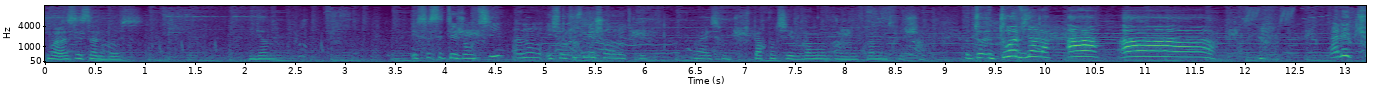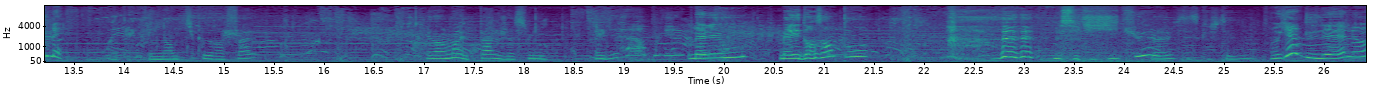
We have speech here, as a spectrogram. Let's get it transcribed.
Voilà, c'est ça le boss. Regarde. Et ça, c'était gentil? Ah non, ils sont tous méchants, les trucs. Ouais, ils sont tous. Par contre, il est vraiment, vraiment, vraiment très chiant. Euh, to- Toi, viens là Ah Ah Allez, tue-les je mets un petit coup de rafale. Et normalement, elle parle, Jasmine. Elle dit Help me Mais elle est où? Mais elle est dans un pot Mais c'est Kikikule Bah oui, c'est ce que je t'ai dit. Regarde-les, là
